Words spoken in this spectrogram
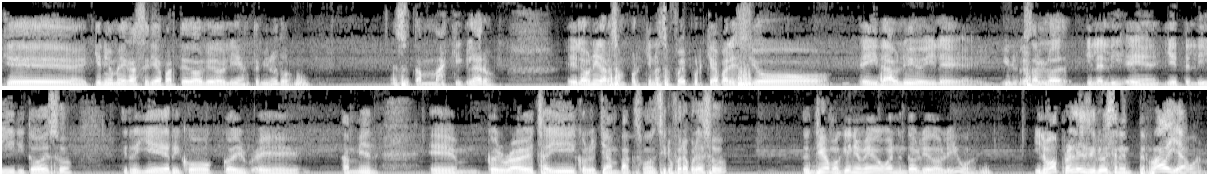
que Kenny Omega sería parte de WWE en este minuto. Eso está más que claro. Eh, la única razón por qué no se fue es porque apareció AEW y le y, y, le, eh, y el y todo eso. Terry Jericho, eh, también eh, Cody Rhodes ahí con los Jam Bucks. si no fuera por eso, tendríamos a Kenny Omega bueno, en WWE. Bueno. Y lo más probable es que lo hubiesen enterrado ya, bueno.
